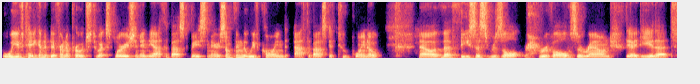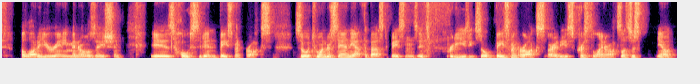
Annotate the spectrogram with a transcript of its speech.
We've taken a different approach to exploration in the Athabasca Basin area, something that we've coined Athabasca 2.0. Now that thesis result revolves around the idea that a lot of uranium mineralization is hosted in basement rocks. So to understand the Athabasca basins, it's pretty easy. So basement rocks are these crystalline rocks. Let's just you know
